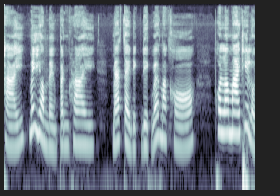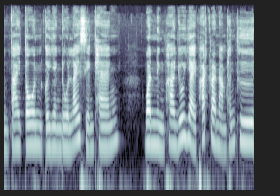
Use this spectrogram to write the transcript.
ขาย ไม่ยอมแบ่งปันใคร แม้แต่เด็กๆแวะมาขอ ผลไม้ที่หล่นใต้ต้นก็ยังโดนไล่เสียงแข็ง วันหนึ่งพายุใหญ่พัดกระหน่ำทั้งคืน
